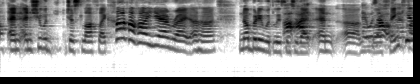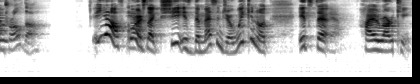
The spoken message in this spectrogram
Nothing and and she would just laugh like ha ha ha yeah right uh-huh. Nobody would listen to I- that. And um, It was well out of thank her you. control, though. yeah of course like she is the messenger. We cannot it's the Yeah. Hierarchy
